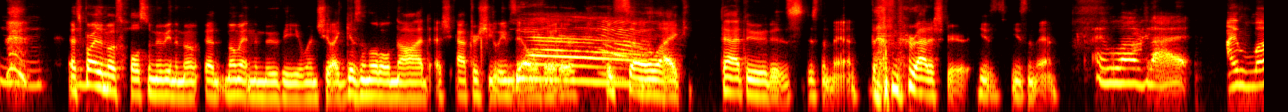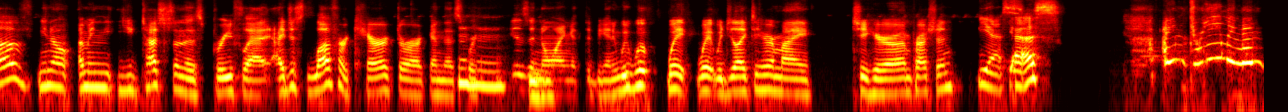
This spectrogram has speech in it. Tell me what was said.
Mhm. That's probably the most wholesome movie in the mo- uh, moment in the movie when she like gives him a little nod as she- after she leaves the elevator. It's so like that dude is is the man. the radish spirit. He's he's the man. i love that I love, you know, I mean, you touched on this briefly. I, I just love her character arc in this, where Mhm. she is Mhm. annoying at the beginning. We, we wait, wait. Would you like to hear my Chihiro impression? yes. yes I'm dreaming. I'm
